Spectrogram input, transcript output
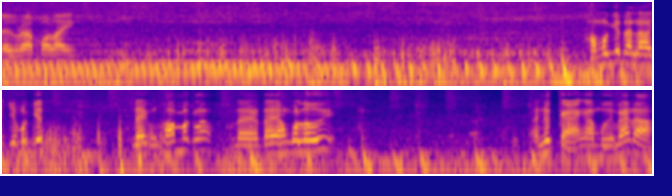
đường đừng ra mau không có dít anh ơi chưa mất dít đây cũng khó mất lắm. Đây, đây không có lưới. Anh nước cạn à 10 mét à.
